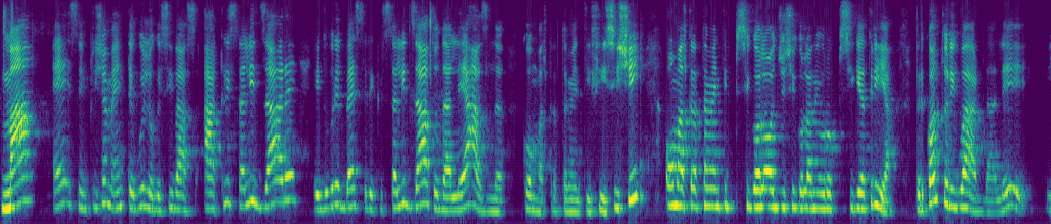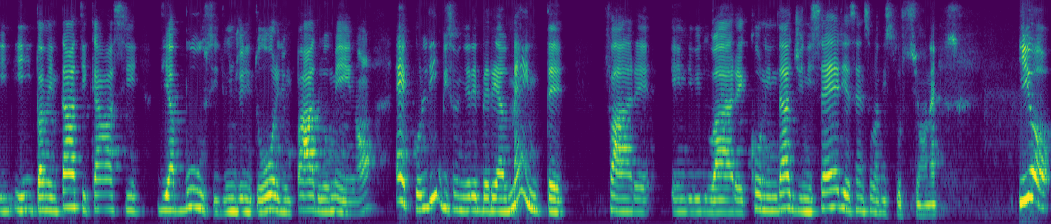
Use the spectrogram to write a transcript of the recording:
ma è semplicemente quello che si va a cristallizzare e dovrebbe essere cristallizzato dalle ASL con maltrattamenti fisici o maltrattamenti psicologici con la neuropsichiatria. Per quanto riguarda le, i, i paventati casi di abusi di un genitore, di un padre o meno, ecco lì bisognerebbe realmente fare e individuare con indagini serie senza una distorsione. Io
